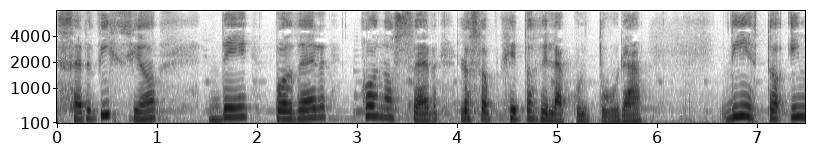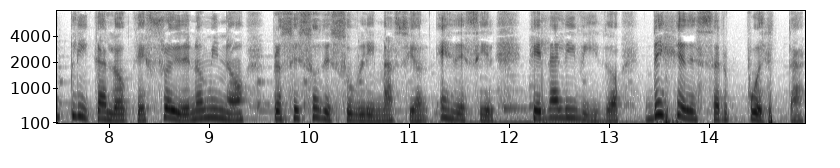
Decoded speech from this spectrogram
servicio de poder conocer los objetos de la cultura. Y esto implica lo que Freud denominó proceso de sublimación, es decir, que la libido deje de ser puesta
